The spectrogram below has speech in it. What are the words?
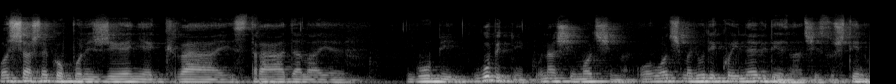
osjećaš neko poniženje, kraj, stradala je, gubi, gubitnik u našim očima, u očima ljudi koji ne vide, znači, suštinu.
